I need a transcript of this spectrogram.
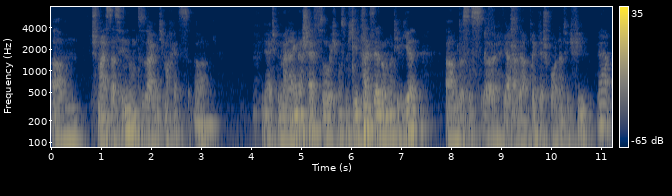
ähm, schmeiß das hin, um zu sagen, ich mache jetzt, äh, ja, ich bin mein eigener Chef, so ich muss mich jeden Tag selber motivieren ähm, das ist, äh, ja, da, da, bringt der Sport natürlich viel. Ja,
